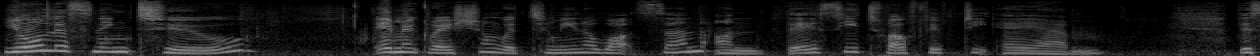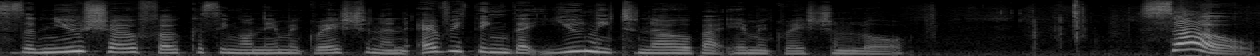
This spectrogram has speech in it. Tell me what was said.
You're listening to Immigration with Tamina Watson on Desi 1250 AM. This is a new show focusing on immigration and everything that you need to know about immigration law. So,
